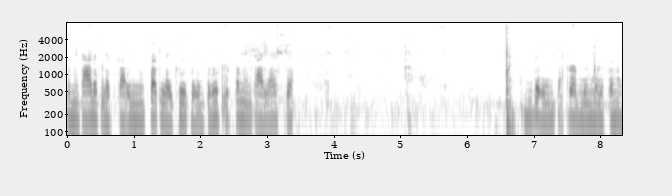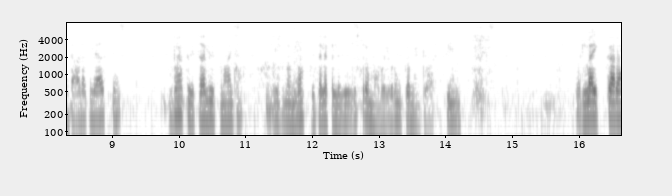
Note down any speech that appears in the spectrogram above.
कमेंट अडकल्यात कारण सात लाईक होईपर्यंत भरपूर कमेंट आल्या असत्या. जर यांच्या प्रॉब्लेममुळे कमेंट अडकल्या असतील भाकरी चालू आहेत माझ्या. एकदम भाकरी त्याला का लगेच दुसऱ्या मोबाईलवरून कमेंट वाचते मी. तर लाईक करा.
